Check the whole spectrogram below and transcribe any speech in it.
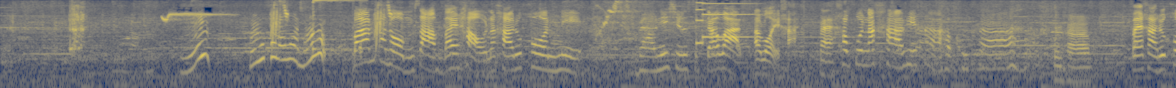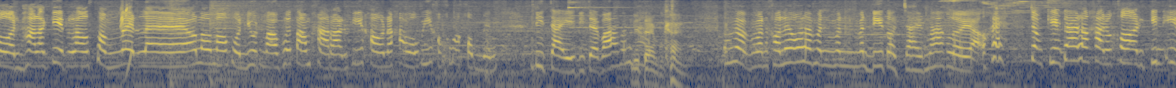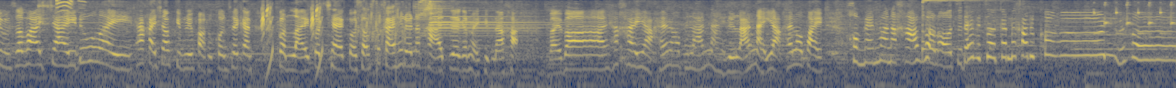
อืม เฮ้ยทุกคนอร่อยมาก บ้านขนมสามใบเถานะคะ ทุกคนนี่บราวนี่ชิ้นละ19 บาท อร่อยค่ะ แต่ขอบคุณนะคะพี่ค่ะ ขอบคุณค่ะ ขอบคุณครับ ไปค่ะทุกคนภารกิจเราสำเร็จแล้ว เรารอฝนหยุดมาเพื่อตามหาร้านพี่เขานะคะว่าพี่เขาเข้ามาคอมเมนต์ดีใจดีใจป่ะมันดีใจเหมือนกัน มันแบบมันเขาเรียกว่าอะไรมันมันมันดีต่อใจมากเลยอะ โอเคจบ คลิปได้แล้วค่ะทุกคนกินอิ่มสบายใจด้วย ถ้าใครชอบคลิปนี้ฝากทุกคนช่วยกันกดไลค์กดแชร์กด subscribe ให้ด้วยนะคะ เจอกันใหม่คลิปหน้าค่ะบายบาย ถ้าใครอยากให้เราไปร้านไหนหรือร้านไหนอยากให้เราไป คอมเมนต์มานะคะเพื่อเราจะได้ไปเจอกันนะคะทุกคนบ๊ายบาย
